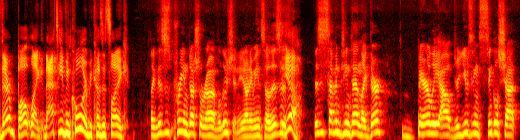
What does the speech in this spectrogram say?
they're both like that's even cooler because it's like Like this is pre-industrial revolution. You know what I mean? So this is yeah this is 1710. Like they're barely out. They're using single shot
